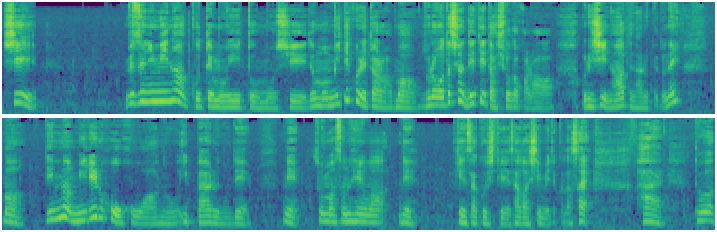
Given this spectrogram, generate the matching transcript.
し別に見なくてもいいと思うしでも見てくれたらまあそれは私は出てた人だから嬉しいなってなるけどね。まあで今見れる方法はあのいっぱいあるのでねそのまあその辺はね検索して探してみてください。はい。と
